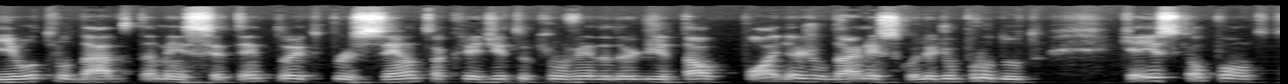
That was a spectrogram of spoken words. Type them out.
E outro dado também, 78% acreditam que um vendedor digital pode ajudar na escolha de um produto, que é esse que é o ponto.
